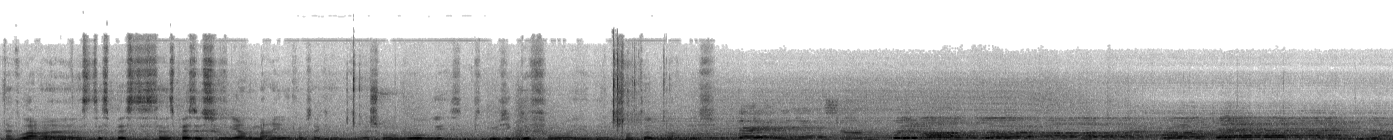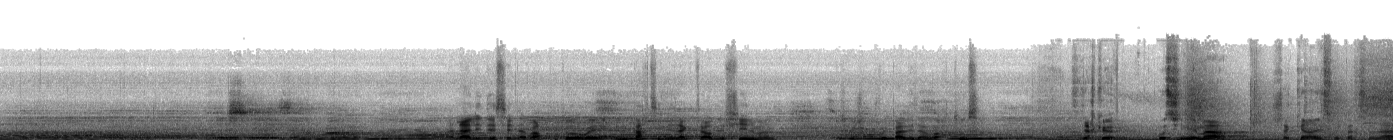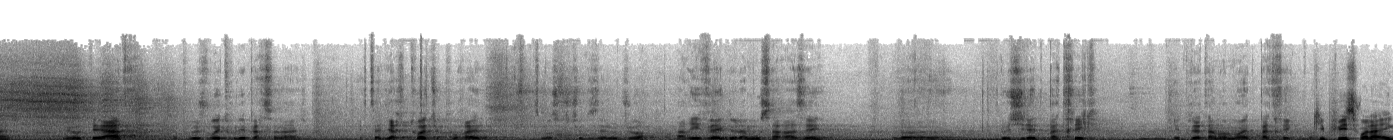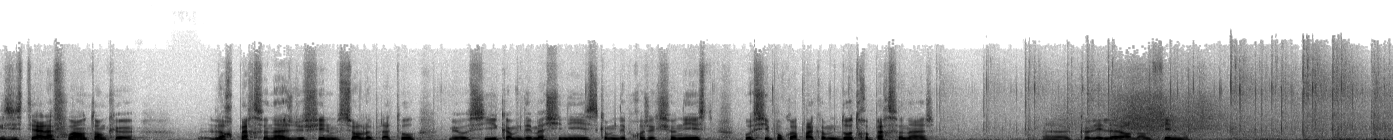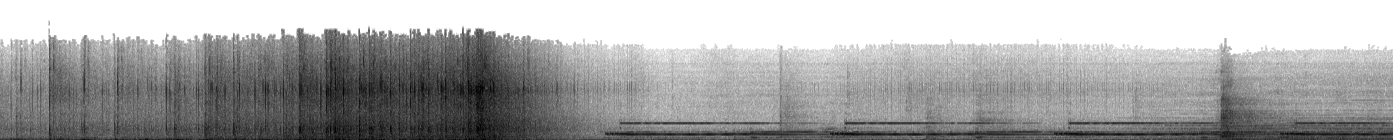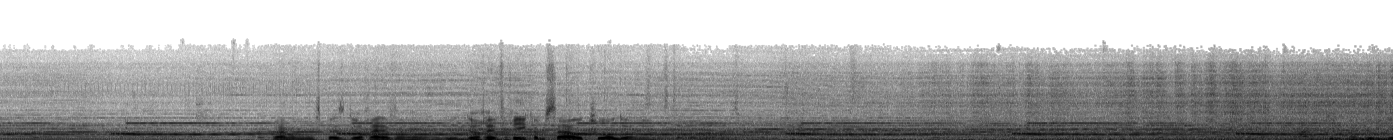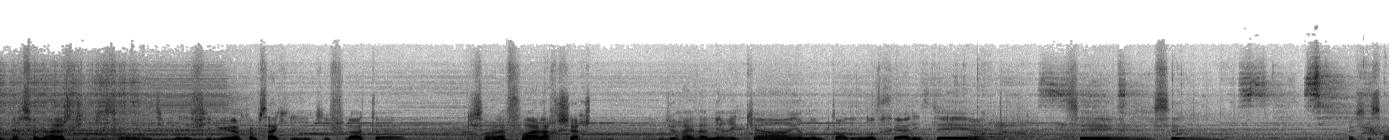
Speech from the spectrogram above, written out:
avoir euh, cette espèce, c'est une espèce de souvenir de Marilyn comme ça qui est vachement beau, où il y a cette petite musique de fond et où elle chantonne par-dessus. Bah Là, l'idée, c'est d'avoir plutôt ouais, une partie des acteurs du film, parce que je ne pouvais pas les avoir tous. C'est-à-dire que au cinéma, chacun est son personnage, mais au théâtre, on peut jouer tous les personnages. C'est-à-dire que toi, tu pourrais, effectivement, ce que je te disais l'autre jour, arriver avec de la mousse à raser, le, le gilet de Patrick, et peut-être à un moment être Patrick. Qui puisse voilà, exister à la fois en tant que leur personnage du film sur le plateau, mais aussi comme des machinistes, comme des projectionnistes, aussi pourquoi pas comme d'autres personnages euh, que les leurs dans le film. Ouais, une espèce de rêve, euh, de rêverie comme ça autour de. Des, personnages qui, qui sont un petit peu des figures comme ça qui, qui flottent, euh, qui sont à la fois à la recherche du rêve américain et en même temps d'une autre réalité. euh. C'est. C'est. Ouais, c'est ça.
